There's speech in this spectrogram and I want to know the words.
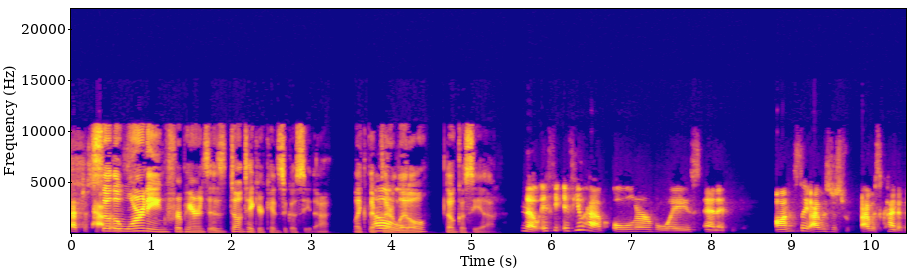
that just happens. so the warning for parents is don't take your kids to go see that like if they're little don't go see that No, if if you have older boys, and if honestly, I was just I was kind of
